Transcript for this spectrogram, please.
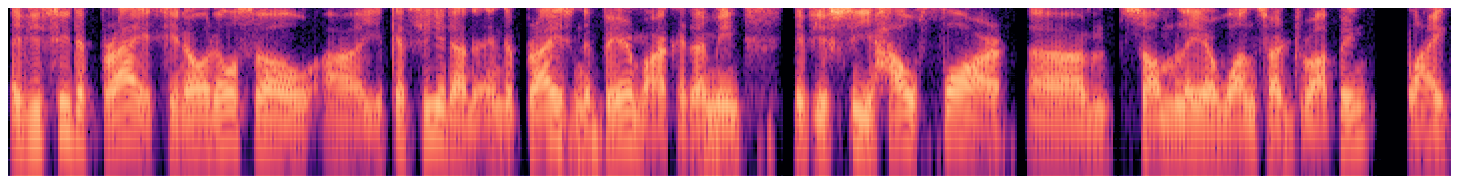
if you see the price, you know, it also uh, you can see it on, in the price in the bear market. I mean, if you see how far um, some layer ones are dropping, like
